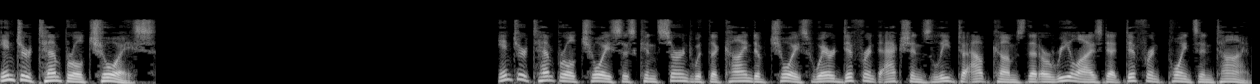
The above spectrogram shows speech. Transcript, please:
Intertemporal choice Intertemporal choice is concerned with the kind of choice where different actions lead to outcomes that are realized at different points in time.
